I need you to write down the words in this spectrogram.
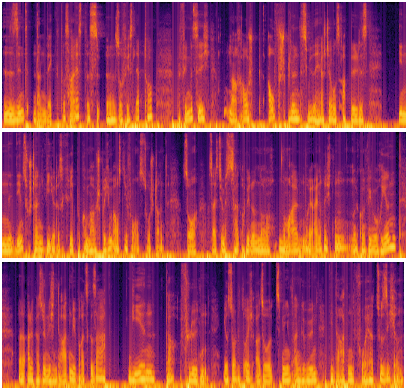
sind dann weg. Das heißt, das äh, Surface Laptop befindet sich nach Aufspielen des Wiederherstellungsabbildes in den Zustand, wie ihr das Gerät bekommen habt, sprich im Auslieferungszustand. So, das heißt, ihr müsst es halt auch wieder normal neu einrichten, neu konfigurieren. Äh, alle persönlichen Daten, wie bereits gesagt, gehen da flöten. Ihr solltet euch also zwingend angewöhnen, die Daten vorher zu sichern.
